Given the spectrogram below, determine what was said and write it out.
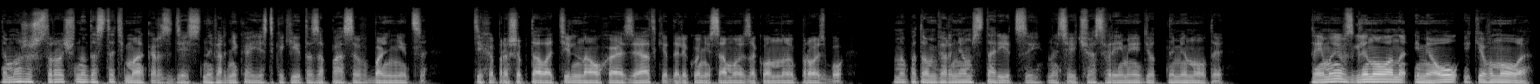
«Ты можешь срочно достать макар здесь, наверняка есть какие-то запасы в больнице», тихо прошептала Тиль на ухо азиатке, далеко не самую законную просьбу. «Мы потом вернем старицей, но сейчас время идет на минуты». Таймэй взглянула на Имяул и кивнула.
